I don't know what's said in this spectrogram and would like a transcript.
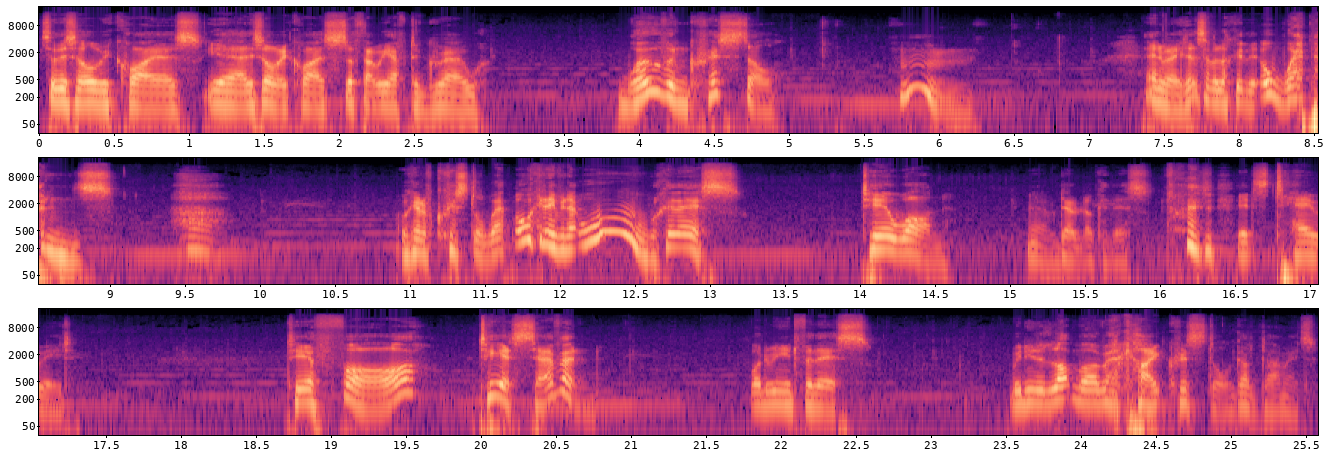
So this all requires, yeah, this all requires stuff that we have to grow. Woven crystal. Hmm. Anyway, let's have a look at the. Oh, weapons! we can have crystal weapon. Oh, we can even have. Ooh, look at this! Tier 1. No, don't look at this. it's Terrid. Tier 4. Tier 7. What do we need for this? We need a lot more Rekite crystal. God damn it.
